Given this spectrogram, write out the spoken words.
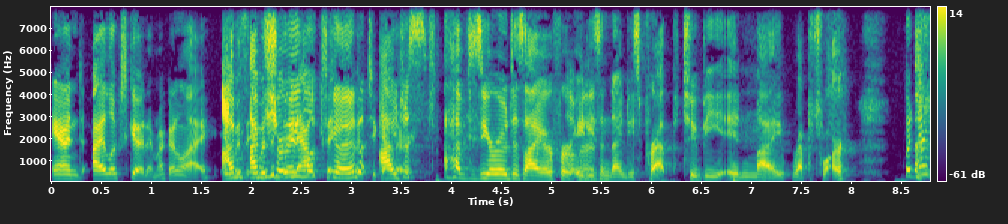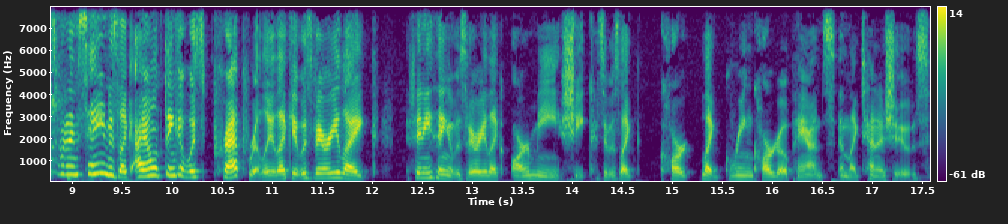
And I looked good. I'm not gonna lie. It I'm, was, it I'm was a sure good you looked good. I just have zero desire for Love 80s it. and 90s prep to be in my repertoire. But that's what I'm saying is like I don't think it was prep really. Like it was very like if anything it was very like army chic because it was like car like green cargo pants and like tennis shoes.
